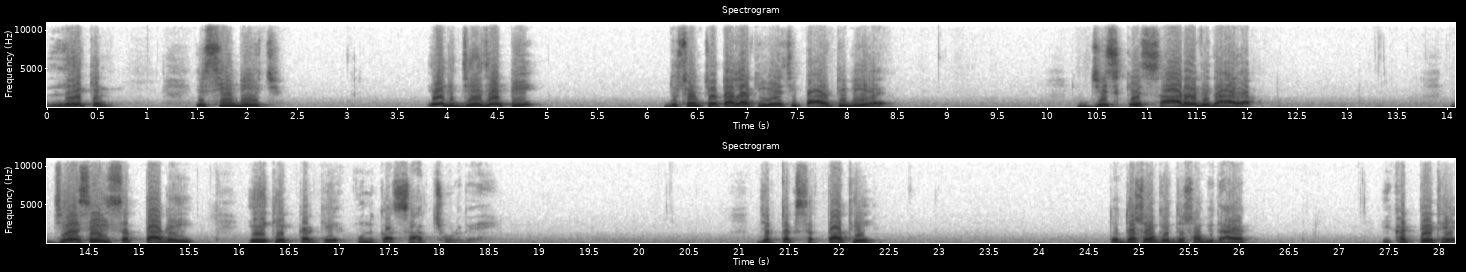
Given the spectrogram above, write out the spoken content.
लेकिन इसी बीच एक जेजेपी, दुष्यंत चौटाला की ऐसी पार्टी भी है, जिसके सारे विधायक जैसे ही सत्ता गई एक एक करके उनका साथ छोड़ गए। जब तक सत्ता थी तो दसों के दसों विधायक इकट्ठे थे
